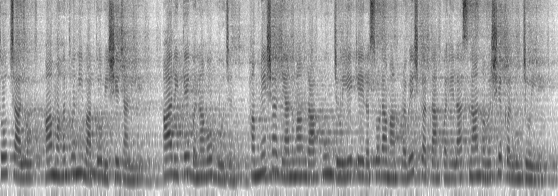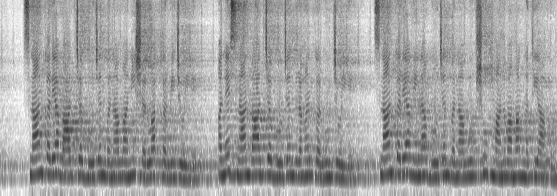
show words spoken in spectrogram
તો ચાલો આ મહત્વની વાતો વિશે જાણીએ. આ રીતે બનાવો ભોજન. હંમેશા ધ્યાનમાં રાખવું જોઈએ કે રસોડામાં પ્રવેશ કરતાં પહેલાં સ્નાન અવશ્ય કરવું જોઈએ. સ્નાન કર્યા બાદ જ ભોજન બનાવવાની શરૂઆત કરવી જોઈએ અને સ્નાન બાદ જ ભોજન ગ્રહણ કરવું જોઈએ. સ્નાન કર્યા વિના ભોજન બનાવવું શુભ માનવામાં નથી આવતું.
